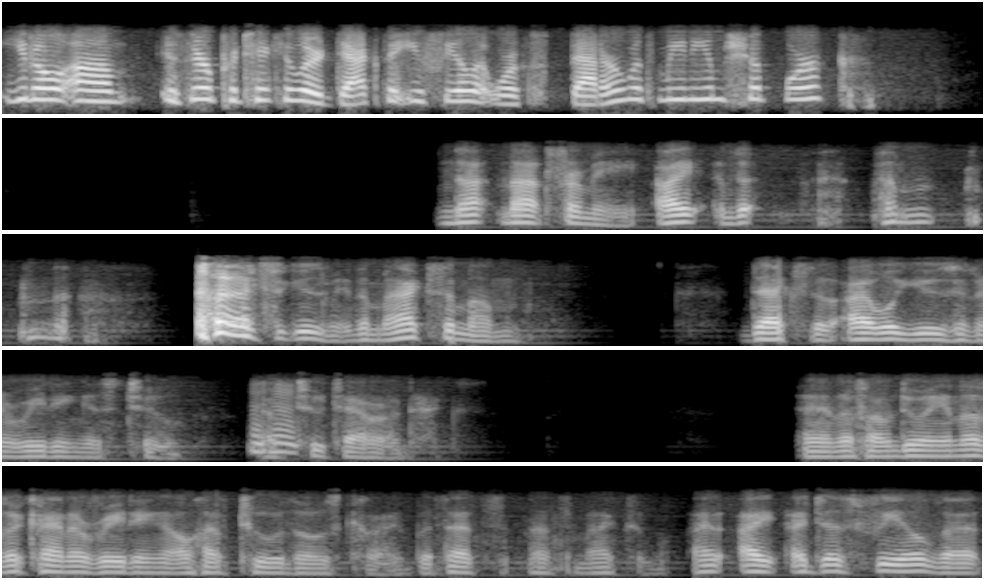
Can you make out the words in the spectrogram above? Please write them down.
you know, um, is there a particular deck that you feel that works better with mediumship work? Not not for me. I the um, excuse me. The maximum decks that I will use in a reading is 2 mm-hmm. I have two tarot decks. And if I'm doing another kind of reading, I'll have two of those kind. But that's that's maximum. I I, I just feel that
